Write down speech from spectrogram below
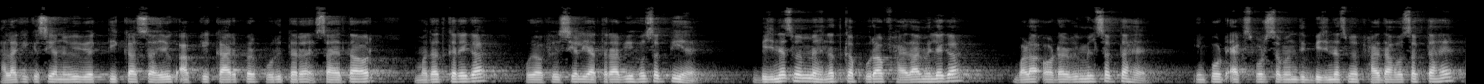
हालाँकि किसी अनुभवी व्यक्ति का सहयोग आपके कार्य पर पूरी तरह सहायता और मदद करेगा, कोई ऑफिशियल यात्रा भी हो सकती है। बिज़नेस में मेहनत का पूरा फ़ायदा मिलेगा, बड़ा ऑर्डर भी मिल सकता है। इंपोर्ट एक्सपोर्ट संबंधी बिज़नेस में फ़ायदा हो सकता है,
